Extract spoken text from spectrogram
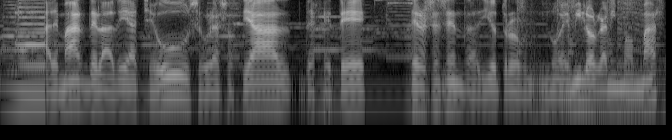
Además de la DHU, Seguridad Social, DGT, 060 y otros 9.000 organismos más,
